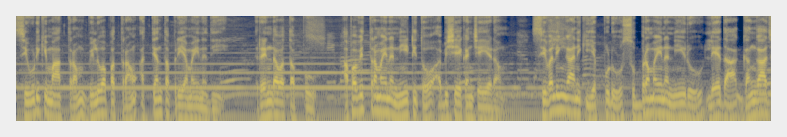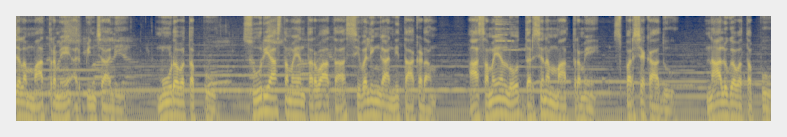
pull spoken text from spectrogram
శివుడికి మాత్రం బిల్వపత్రం అత్యంత ప్రియమైనది. రెండవ తప్పు అపవిత్రమైన నీటితో అభిషేకం చేయడం. శివలింగానికి ఎప్పుడూ శుభ్రమైన నీరు లేదా గంగాజలం మాత్రమే అర్పించాలి. మూడవ తప్పు సూర్యాస్తమయం తర్వాత శివలింగాన్ని తాకడం. ఆ సమయంలో దర్శనం మాత్రమే స్పర్శ కాదు. నాలుగవ తప్పు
